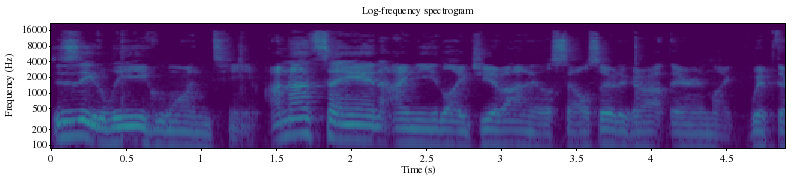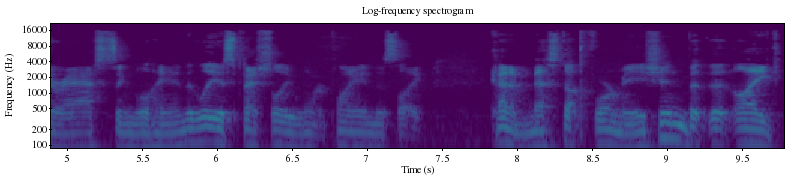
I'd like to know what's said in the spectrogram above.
this is a League One team. I'm not saying I need like Giovanni Lo Celso to go out there and like whip their ass single handedly, especially when we're playing this like kind of messed up formation. But that like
